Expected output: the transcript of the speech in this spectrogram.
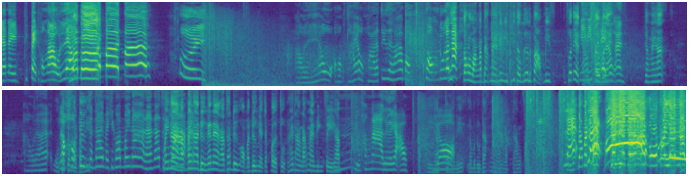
อะในพิเป็ดของเราแล้วระเบิด แล้วออกซ้ายออกขวาแล้วจิเซล่าบอกส่องดูแล้วนะต้องระวังครับดักแมนไม่มีที่เติมเลือดหรือเปล่า มีเฟิร์สเอ็ดมีมีเฟิเติร์มสเอ็มาดแล้หวนึ่งอัน ยังไงฮะ เอาแล้วฮะโอ้โหแล้วเขาจังหวะแบบนี้ ดึงกันได้ไหมคิดว่าไม่น่านะน่าจะไม่น่าครับ ยกไม่น่าอะดึงแน่ๆครับ ถ้าดึงออกมาดึงเนี่ยจะเปิดจุดให้ทางดักแมนยิงฟรีครับ อืมอยู่ข้างหน้าเลยอะเอา นี่ครับย่อ จังหวะนี้เรามาดูดักแมนครับทางฝั่งและดักแมนและและเรียบร้อยครับโอ้ไทยแลนด์ครับ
